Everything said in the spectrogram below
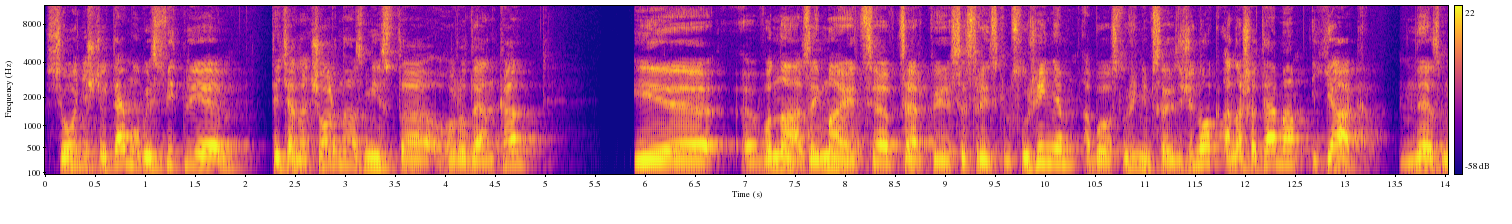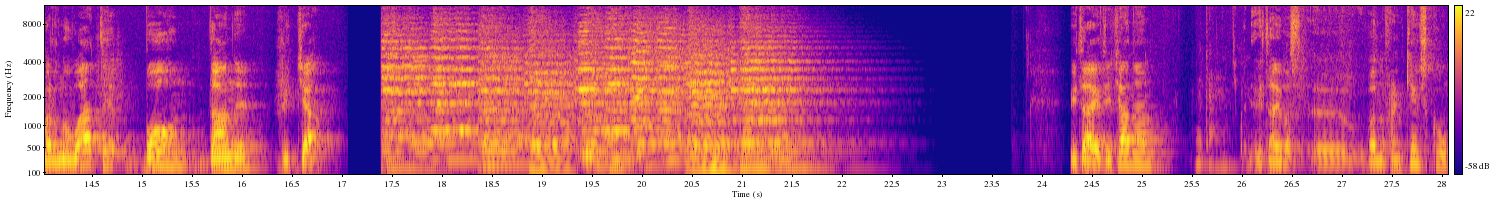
Сьогоднішню тему висвітлює Тетяна Чорна з міста Городенка. І е, вона займається в церкві сестринським служінням або служінням серед жінок. А наша тема як не змарнувати Богом дане життя. Вітаю, Тетяна. Вітаю. Вітаю вас е, в Івано-Франківську.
